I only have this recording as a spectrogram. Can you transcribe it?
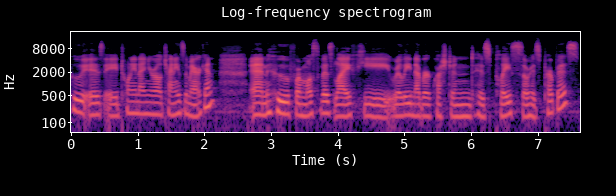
who is a 29 year old Chinese American, and who, for most of his life, he really never questioned his place or his purpose.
